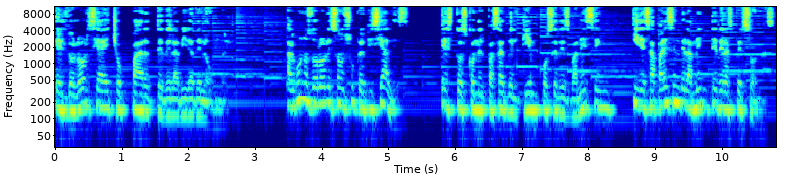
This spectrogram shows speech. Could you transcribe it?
el dolor se ha hecho parte de la vida del hombre. Algunos dolores son superficiales. Estos con el pasar del tiempo se desvanecen y desaparecen de la mente de las personas.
